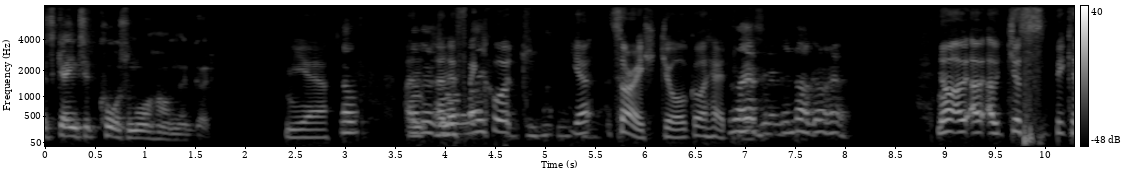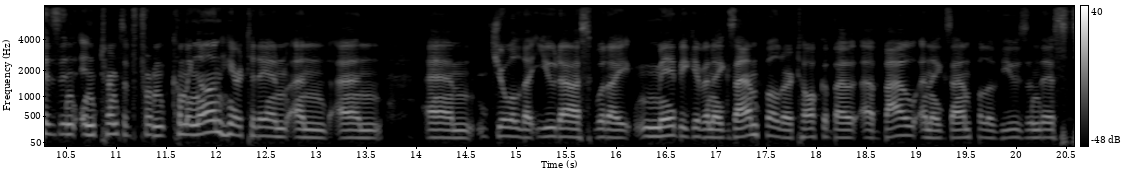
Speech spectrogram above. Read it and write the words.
It's going to cause more harm than good. Yeah. So and, well, and if I could, yeah, sorry, Joel, go ahead. Go ahead, Brendan. No, go ahead. No, I, I, just because in, in terms of from coming on here today and and and um, Joel, that you'd asked, would I maybe give an example or talk about about an example of using this?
